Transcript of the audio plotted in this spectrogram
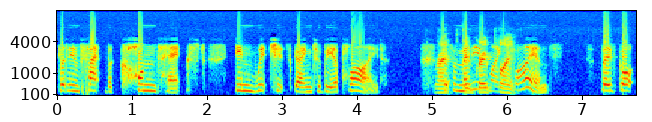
but in fact the context in which it's going to be applied. Right. So for many of my point. clients, they've got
